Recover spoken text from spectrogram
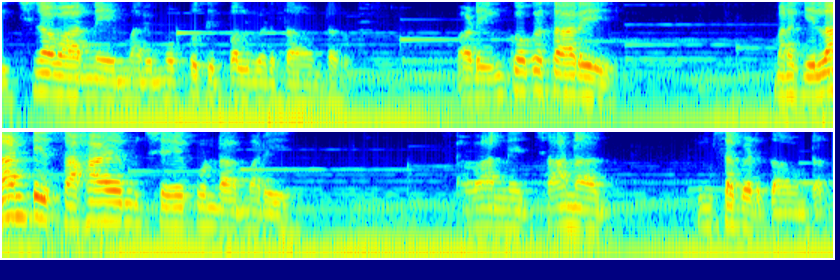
ఇచ్చిన వారిని మరి ముప్పు తిప్పలు పెడతా ఉంటారు. వాడు ఇంకొకసారి మనకి ఎలాంటి సహాయం చేయకుండా మరి వారిని చాలా హింస పెడతా ఉంటారు.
